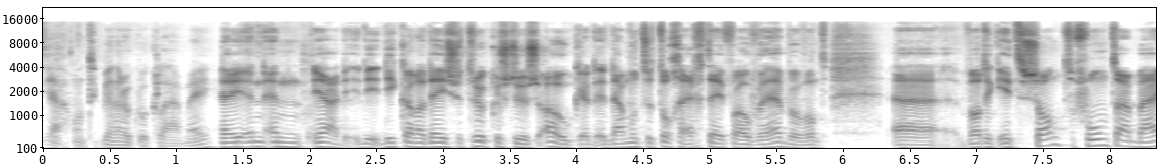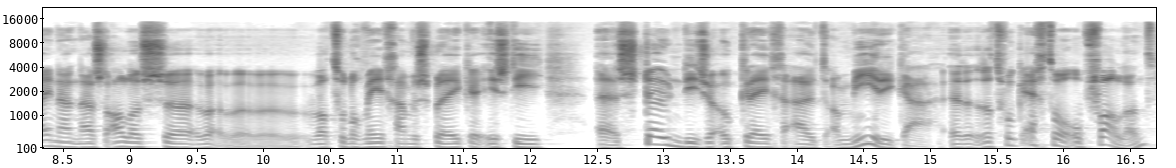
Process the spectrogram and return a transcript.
ja want ik ben er ook wel klaar mee. Hey, en, en ja, die, die Canadese truckers dus ook. En, en, daar moeten we het toch echt even over hebben. Want uh, wat ik interessant vond daarbij, naast alles wat we nog meer gaan bespreken, is die steun die ze ook kregen uit Amerika. dat vond ik echt wel opvallend.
